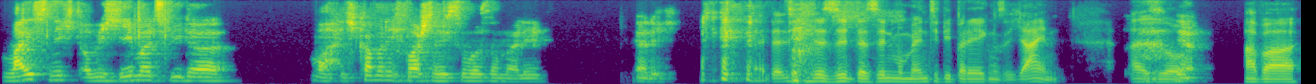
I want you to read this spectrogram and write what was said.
weiß nicht, ob ich jemals wieder. Boah, ich kann mir nicht vorstellen, dass ich sowas noch mal erlebe. Ehrlich. Das, das, sind, das sind Momente, die prägen sich ein. Also, ja. aber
